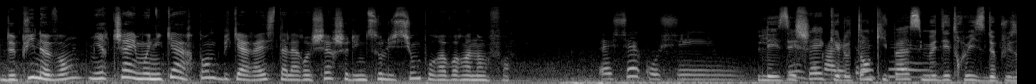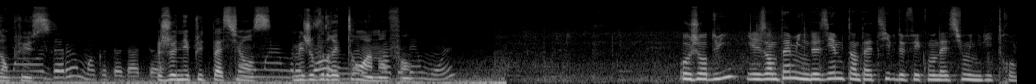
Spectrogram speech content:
Depuis 9 ans, Mircea et Monica arpentent Bucarest à la recherche d'une solution pour avoir un enfant. Les échecs et le temps qui passe me détruisent de plus en plus. Je n'ai plus de patience, mais je voudrais tant un enfant. Aujourd'hui, ils entament une deuxième tentative de fécondation in vitro.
